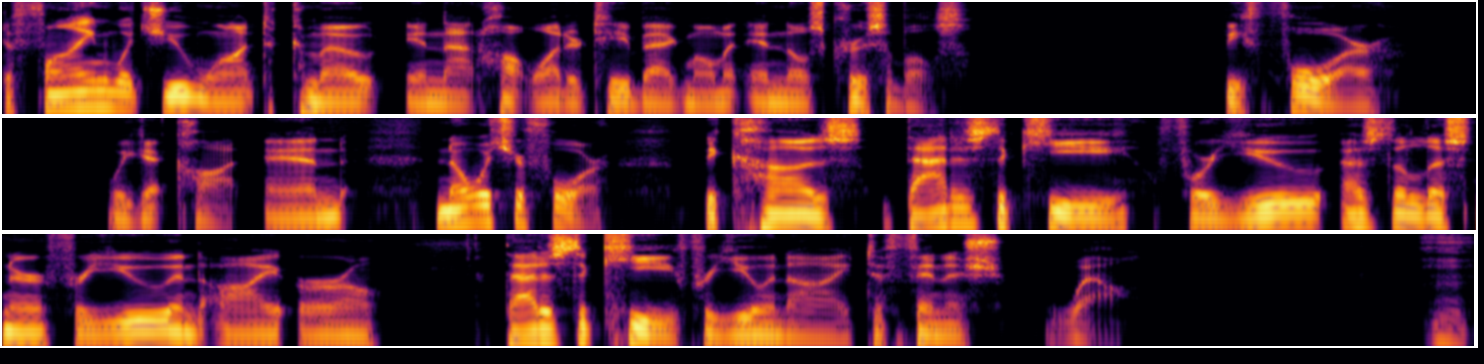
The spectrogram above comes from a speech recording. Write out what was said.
Define what you want to come out in that hot water tea bag moment in those crucibles before we get caught and know what you're for because that is the key for you as the listener, for you and I, Earl. That is the key for you and I to finish well. Mm.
